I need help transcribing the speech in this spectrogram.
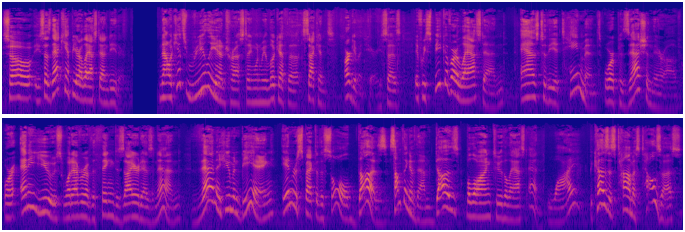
So he says that can't be our last end either. Now it gets really interesting when we look at the second argument here. He says, if we speak of our last end, as to the attainment or possession thereof, or any use whatever of the thing desired as an end, then a human being, in respect of the soul, does, something of them does belong to the last end. Why? Because, as Thomas tells us,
